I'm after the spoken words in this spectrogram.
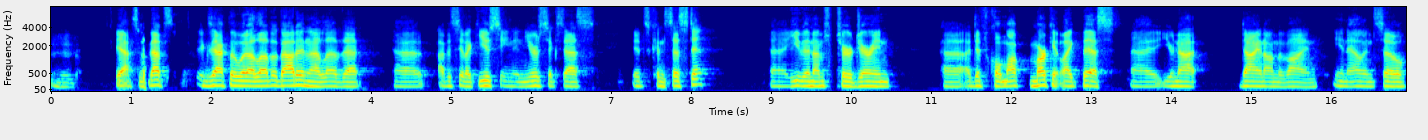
Mm-hmm. Yeah, so that's exactly what I love about it. And I love that, uh, obviously, like you've seen in your success, it's consistent. Uh, even I'm sure during uh, a difficult mo- market like this, uh, you're not dying on the vine, you know. And so,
